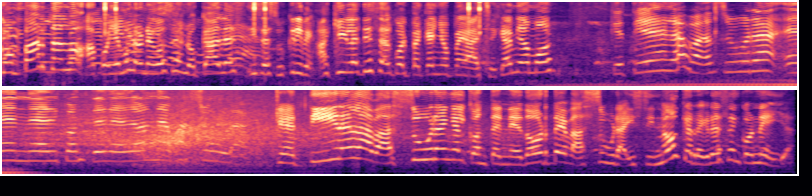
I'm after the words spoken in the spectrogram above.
Compártanlo, apoyemos los negocios locales y se suscriben. Aquí les dice algo el pequeño PH. ¿Qué, mi amor? Que tiene la basura en el contenedor de basura. Que tiren la basura en el contenedor de basura y si no, que regresen con ella.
